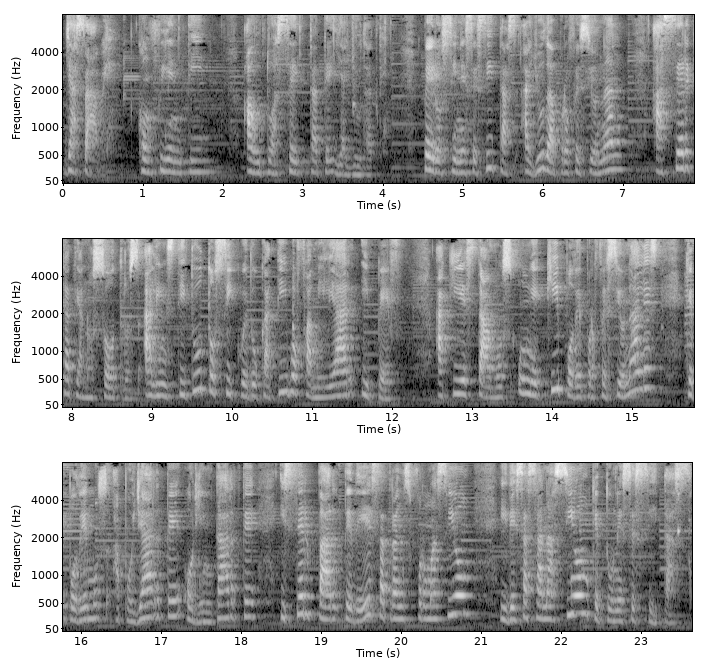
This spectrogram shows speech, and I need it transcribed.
ya sabes, confía en ti, autoacéptate y ayúdate. Pero si necesitas ayuda profesional, acércate a nosotros, al Instituto Psicoeducativo Familiar IPEF. Aquí estamos, un equipo de profesionales que podemos apoyarte, orientarte y ser parte de esa transformación y de esa sanación que tú necesitas.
